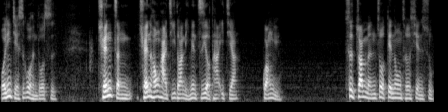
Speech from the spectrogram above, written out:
我已经解释过很多次，全整全红海集团里面只有他一家，光宇是专门做电动车限速。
